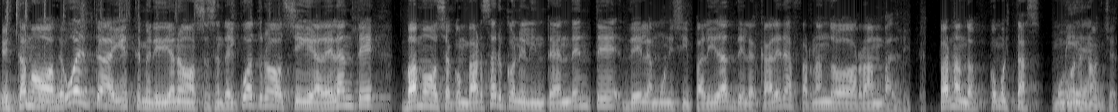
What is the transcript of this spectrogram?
Estamos de vuelta y este Meridiano 64 sigue adelante. Vamos a conversar con el intendente de la Municipalidad de La Calera, Fernando Rambaldi. Fernando, ¿cómo estás? Muy buenas noches.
